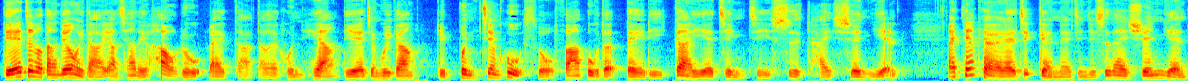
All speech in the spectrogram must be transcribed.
在节目当中，为大家邀请到浩如来甲大家分享，在前几天日本政府所发布的第二届的紧急事态宣言。哎，听起来这件的紧急事态宣言，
